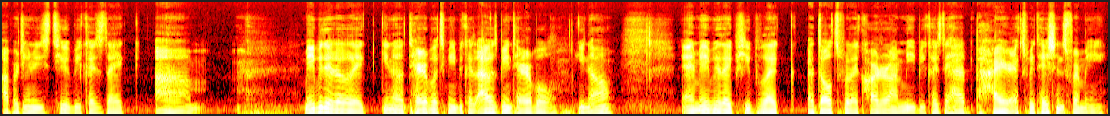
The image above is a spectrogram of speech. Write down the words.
opportunities too because like um maybe they're like you know terrible to me because i was being terrible you know? And maybe like people like adults were like harder on me because they had higher expectations for me.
